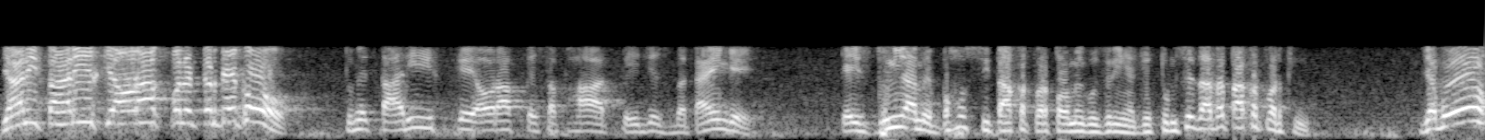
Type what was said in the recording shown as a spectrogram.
یعنی تاریخ کے اوراق پلٹ کر دیکھو۔ تمہیں تاریخ کے اوراق کے صفحات پیجز بتائیں گے کہ اس دنیا میں بہت سی طاقتور قومیں گزری ہیں جو تم سے زیادہ طاقتور تھیں۔ جب وہ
